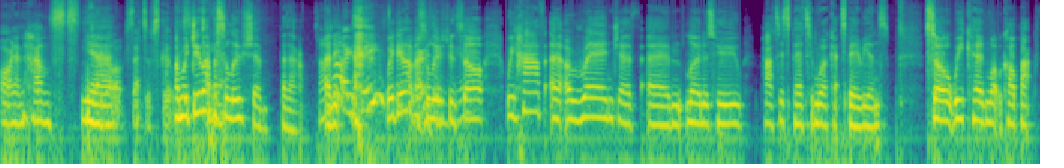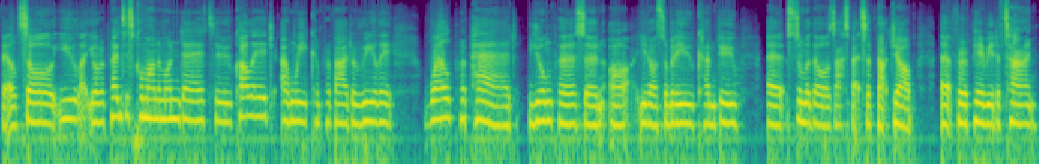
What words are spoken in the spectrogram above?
or an enhanced you know, set of skills. And we do have a solution for that. Ah, And I see. we do have a solution. yeah. So we have a, a range of um, learners who participate in work experience. So we can what we call backfill. So you let your apprentice come on a Monday to college, and we can provide a really well prepared young person, or you know somebody who can do uh, some of those aspects of that job uh, for a period of time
